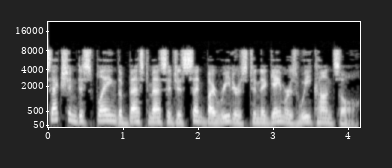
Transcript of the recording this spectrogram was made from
section displaying the best messages sent by readers to NGamer's Wii console.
